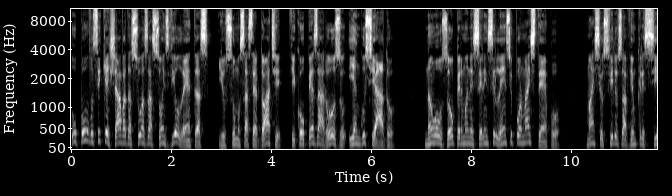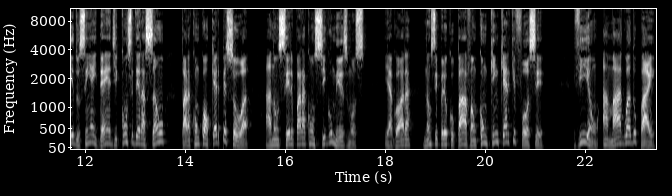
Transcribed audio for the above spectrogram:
O povo se queixava das suas ações violentas, e o sumo sacerdote ficou pesaroso e angustiado. Não ousou permanecer em silêncio por mais tempo. Mas seus filhos haviam crescido sem a ideia de consideração para com qualquer pessoa, a não ser para consigo mesmos, e agora não se preocupavam com quem quer que fosse. Viam a mágoa do pai,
